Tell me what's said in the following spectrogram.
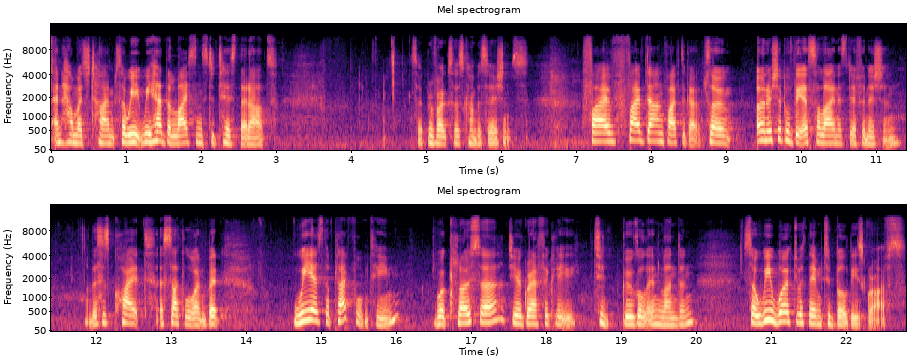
and how much time? So we, we had the license to test that out. So it provokes those conversations. Five, five down, five to go. So ownership of the SLI and its definition. This is quite a subtle one, but we as the platform team were closer geographically to Google in London. So we worked with them to build these graphs.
